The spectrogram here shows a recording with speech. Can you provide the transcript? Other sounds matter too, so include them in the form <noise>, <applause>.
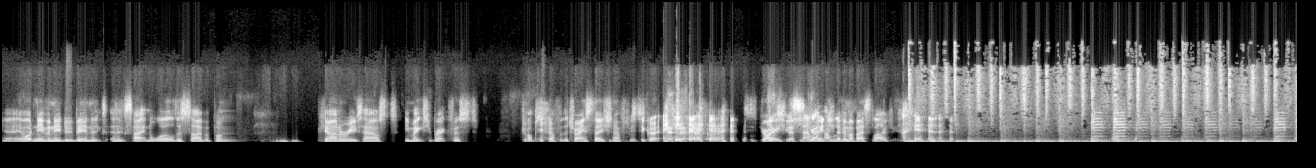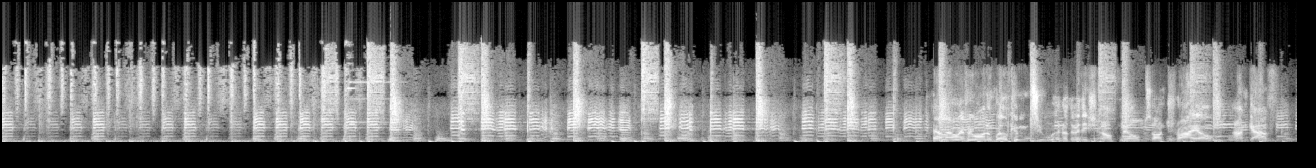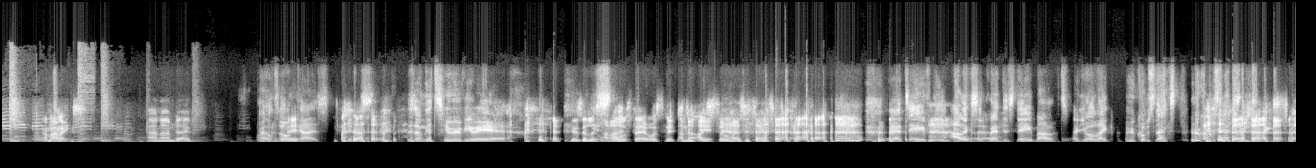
Yeah, it wouldn't even need to be an, as exciting a world as Cyberpunk. Keanu Reeves' house. He makes you breakfast, drops you off at the train station afterwards. It's a great. This is great. Gives you a This is great. I'm living my best life. <laughs> everyone, and welcome to another edition of Films on Trial. I'm Gav. I'm Alex. And I'm Dave. Well That's done, it. guys. <laughs> There's only two of you here. <laughs> There's a little And I- pause there, wasn't it? And I still hesitated. <laughs> Yeah, Dave. Alex had read his name out, and you're like, "Who comes next? Who comes next?" Next?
